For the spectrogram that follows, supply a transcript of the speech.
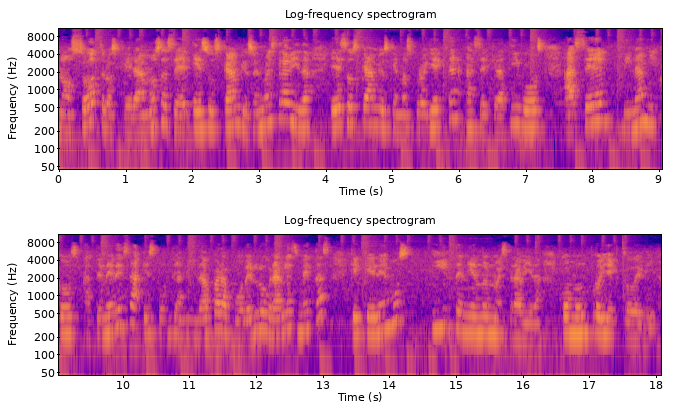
nosotros queramos hacer esos cambios en nuestra vida, esos cambios que nos proyecten a ser creativos, a ser dinámicos, a tener esa espontaneidad para poder lograr las metas que queremos ir teniendo en nuestra vida como un proyecto de vida.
